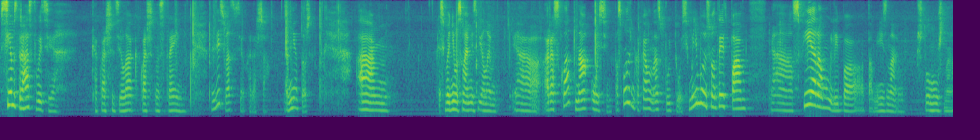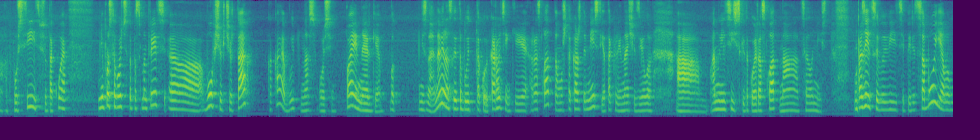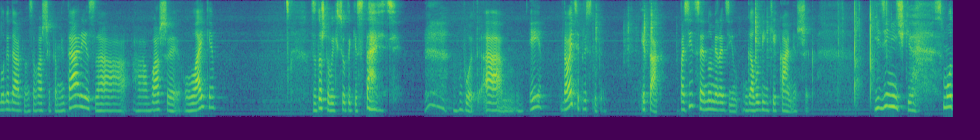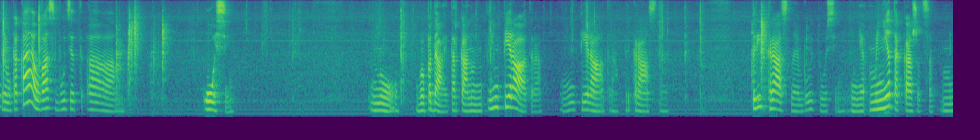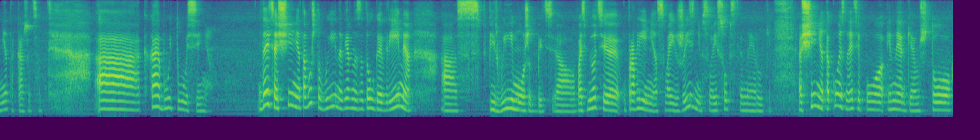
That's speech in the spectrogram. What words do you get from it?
Всем здравствуйте! Как ваши дела, как ваше настроение? Надеюсь, у вас все хорошо. У меня тоже. Сегодня мы с вами сделаем э, расклад на осень. Посмотрим, какая у нас будет осень. Мы не будем смотреть по э, сферам, либо, там, я не знаю, что нужно отпустить, все такое. Мне просто хочется посмотреть э, в общих чертах, какая будет у нас осень по энергии. Вот не знаю, наверное, это будет такой коротенький расклад, потому что каждый месяц я так или иначе делаю а, аналитический такой расклад на целый месяц. Позиции вы видите перед собой. Я вам благодарна за ваши комментарии, за а, ваши лайки, за то, что вы их все-таки ставите. Вот. А, и давайте приступим. Итак, позиция номер один. Голубенький камешек. Единички смотрим, какая у вас будет э, осень. Ну, выпадает аркан императора. Императора. Прекрасная. Прекрасная будет осень. Мне, мне так кажется. Мне так кажется. А, какая будет осень? Дайте ощущение того, что вы, наверное, за долгое время а, с впервые, может быть, а, возьмете управление своей жизнью в свои собственные руки. Ощущение такое, знаете, по энергиям, что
